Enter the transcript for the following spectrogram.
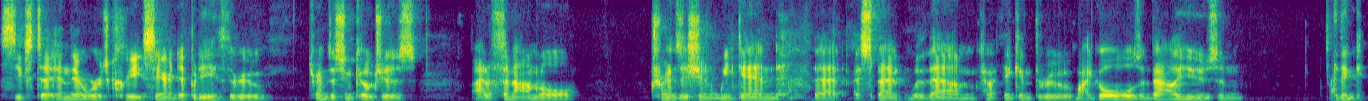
seeks to, in their words, create serendipity through transition coaches. I had a phenomenal transition weekend that I spent with them, kind of thinking through my goals and values. And I think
